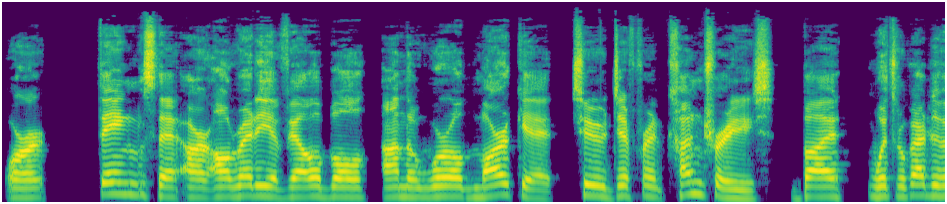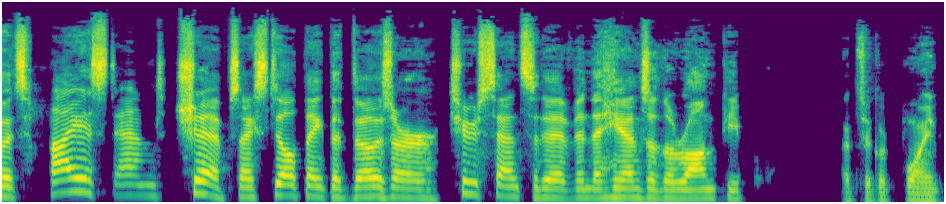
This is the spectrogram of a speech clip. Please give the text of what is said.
or things that are already available on the world market to different countries. But with regard to its highest end chips, I still think that those are too sensitive in the hands of the wrong people. That's a good point.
